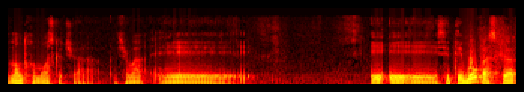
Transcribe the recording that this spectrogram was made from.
Montre-moi ce que tu as là, tu vois. Et et, c'était beau parce que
